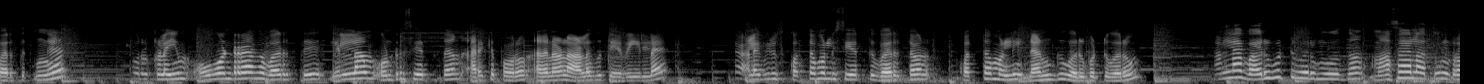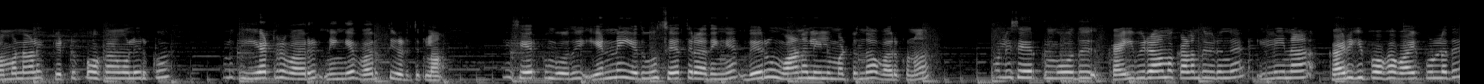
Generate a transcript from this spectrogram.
வறுத்துக்குங்க. பொருட்களையும் ஒவ்வொன்றாக வறுத்து எல்லாம் ஒன்று சேர்த்து தான் அரைக்க போகிறோம் அதனால் அளவு தேவையில்லை. அளவில் கொத்தமல்லி சேர்த்து வறுத்தால் கொத்தமல்லி நன்கு வறுபட்டு வரும். நல்லா வறுபட்டு வரும்போது தான் மசாலா தூள் ரொம்ப நாளைக்கு கெட்டு போகாமல் இருக்கும். உங்களுக்கு ஏற்றவாறு நீங்கள் வறுத்து எடுத்துக்கலாம். சேர்க்கும்போது எண்ணெய் எதுவும் சேர்த்துடாதீங்க வெறும் வானலியில் மட்டும்தான் வறுக்கணும். கொத்தமல்லி சேர்க்கும்போது கைவிடாமல் கலந்து விடுங்க. இல்லைன்னா கருகி போக வாய்ப்பு உள்ளது.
